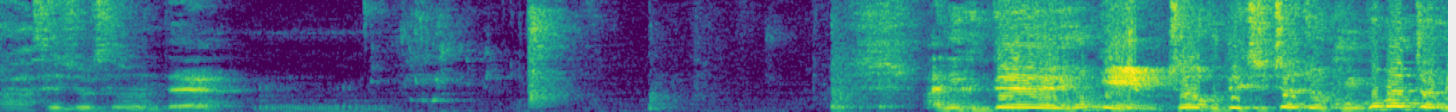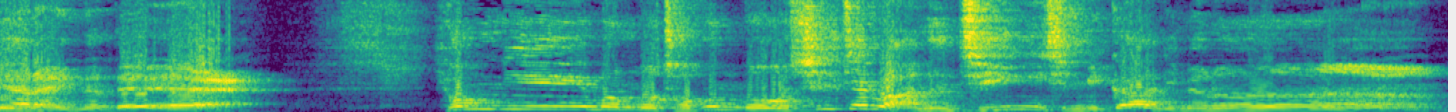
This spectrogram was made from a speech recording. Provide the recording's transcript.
아, 세 줄 쓰는데 음. 아니 근데 형님 저 근데 진짜 좀 궁금한 점이 하나 있는데 형님은 뭐 저분 뭐 실제로 아는 지인이십니까? 아니면은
